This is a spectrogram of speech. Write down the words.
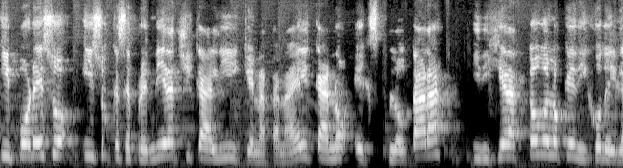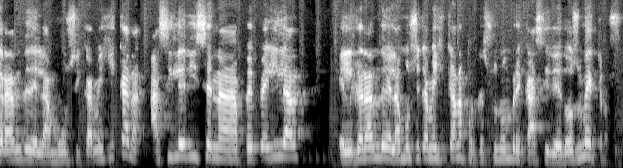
y por eso hizo que se prendiera Chicali y que Natanael Cano explotara y dijera todo lo que dijo del grande de la música mexicana. Así le dicen a Pepe Aguilar, el grande de la música mexicana, porque es un hombre casi de dos metros.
